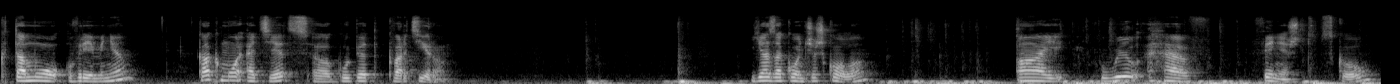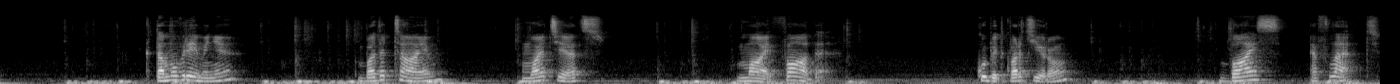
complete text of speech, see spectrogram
к тому времени, как мой отец э, купит квартиру. Я закончу школу. I will have finished school. К тому времени, by the time, мой отец, my father, купит квартиру, buys a flat,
